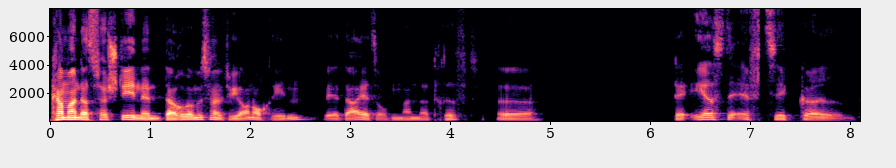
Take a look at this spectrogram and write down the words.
kann man das verstehen, denn darüber müssen wir natürlich auch noch reden, wer da jetzt aufeinander trifft. Äh, der erste FC Köln,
